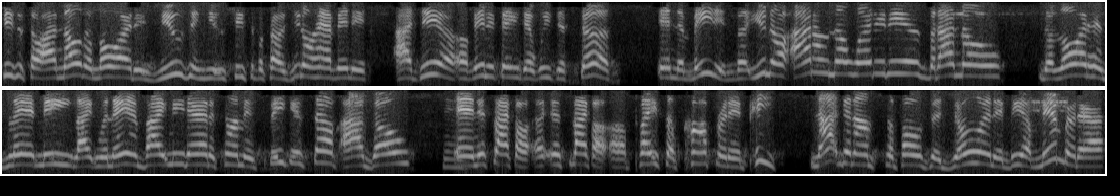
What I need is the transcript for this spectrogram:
She said, so I know the Lord is using you. She said, because you don't have any idea of anything that we discussed in the meeting. But, you know, I don't know what it is, but I know the Lord has led me, like when they invite me there to come and speak and stuff, I go. And it's like a it's like a, a place of comfort and peace. Not that I'm supposed to join and be a member there.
